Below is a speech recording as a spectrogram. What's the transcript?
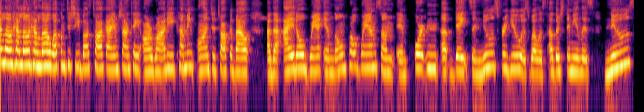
Hello, hello, hello. Welcome to She Boss Talk. I am Shantae Arati coming on to talk about uh, the EIDL grant and loan program, some important updates and news for you, as well as other stimulus news.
